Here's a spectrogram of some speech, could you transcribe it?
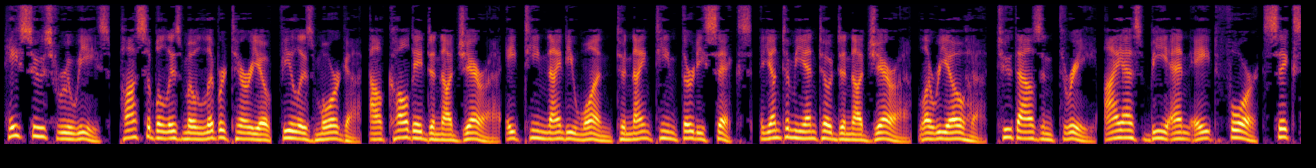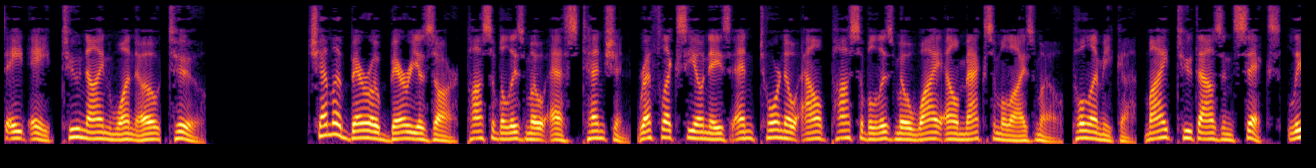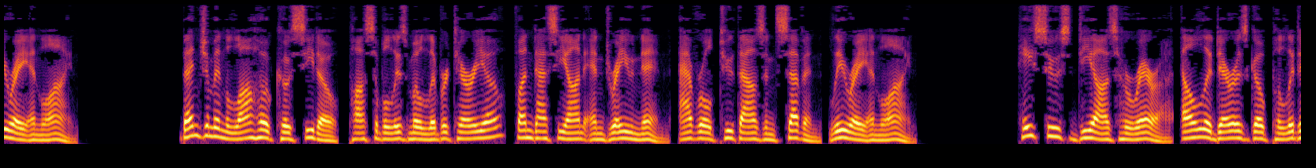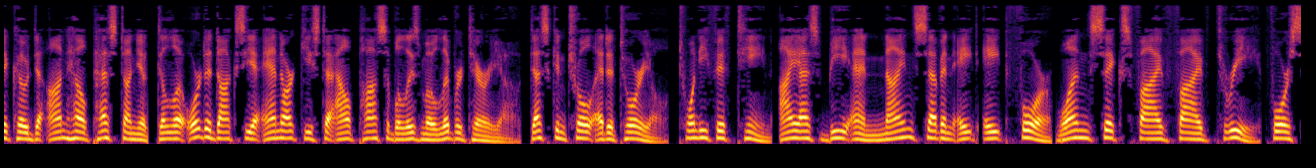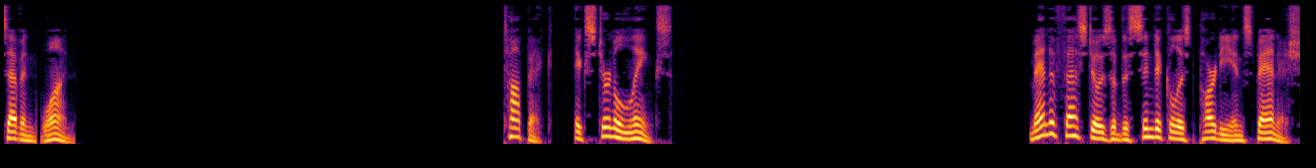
Jesús Ruiz, Posibilismo Libertario, Félix Morga, Alcalde de Nájera 1891–1936, Ayuntamiento de Nájera, La Rioja, 2003, ISBN 84-688-2910-2. Chema Barro Berriozar, Posibilismo s tension, Reflexiones en torno al posibilismo y el maximalismo, Polémica, Mai 2006, Lire en line. Benjamin Lajo Cosido, Posibilismo Libertario, Fundación Andreu Nin, Avril 2007, Lire en line. Jesús Díaz Herrera, El liderazgo político de Ángel Pestaña, de la ortodoxia anarquista al posibilismo libertario, Descontrol Editorial, 2015, ISBN 978-84-16553-47-1. External links. Manifestos of the Syndicalist Party in Spanish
